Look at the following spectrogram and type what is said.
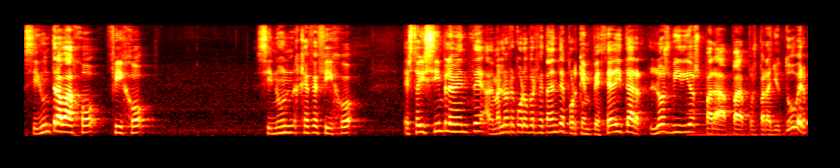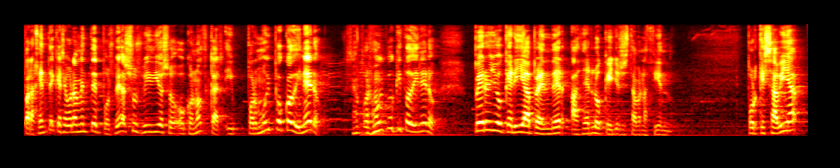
sin un trabajo fijo, sin un jefe fijo, Estoy simplemente, además lo recuerdo perfectamente porque empecé a editar los vídeos para, pues para youtuber, para gente que seguramente pues vea sus vídeos o, conozcas y por muy poco dinero, o sea, por muy poquito dinero. Pero yo quería aprender a hacer lo que ellos estaban haciendo. Porque sabía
